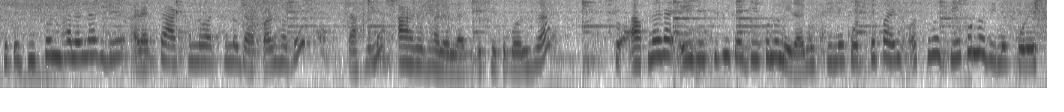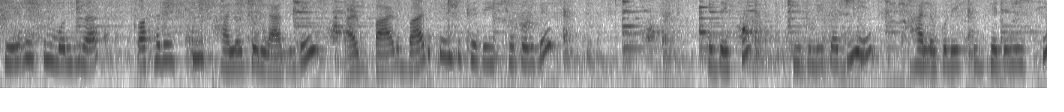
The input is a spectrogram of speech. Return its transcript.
খেতে ভীষণ ভালো লাগবে। আর একটা আঠালো আঠালো ব্যাপার হবে, তাহলে আরও ভালো লাগবে খেতে বন্ধুরা। তো আপনারা এই রেসিপিটা যে কোনো নিরামিষ দিনে করতে পারেন অথবা যে কোনো দিনে করে খেয়ে দেখুন বন্ধুরা। কথা দেখছি ভালো তো লাগবেই, আর বারবার কিন্তু খেতে ইচ্ছে করবে। তো দেখুন চিতুলিটা দিয়ে ভালো করে একটু ঘেটে নিচ্ছি।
